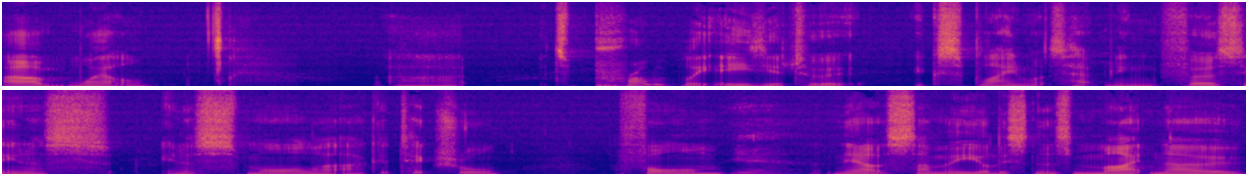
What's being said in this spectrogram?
Um, well, uh, it's probably easier to explain what's happening first in a in a smaller architectural form. Yeah. Now, some of your listeners might know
